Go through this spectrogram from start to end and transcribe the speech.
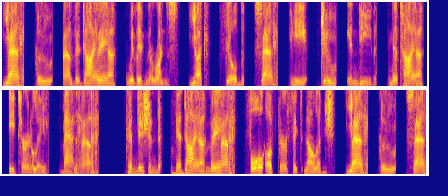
Yah, who, Avidaya, with ignorance, Yuk, filled, Sah, he, to, indeed, Nitya, eternally, Badha. Conditioned, Vidya Maya, full of perfect knowledge, Yah, who, Sah,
